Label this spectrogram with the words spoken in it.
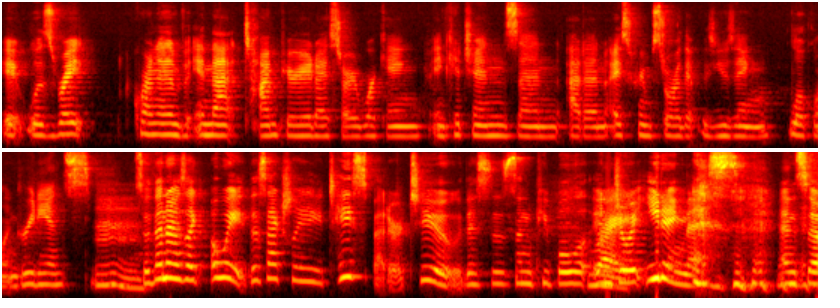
it was right kind of in that time period I started working in kitchens and at an ice cream store that was using local ingredients. Mm. So then I was like, oh wait, this actually tastes better too. This is and people Right. enjoy eating this. and so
